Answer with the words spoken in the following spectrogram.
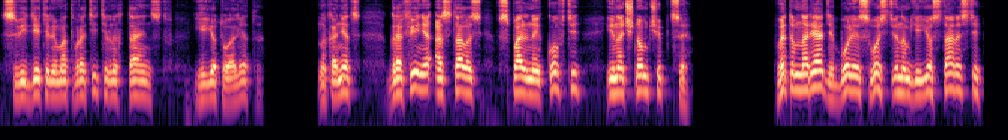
свидетелем отвратительных таинств ее туалета. Наконец, графиня осталась в спальной кофте и ночном чепце. В этом наряде, более свойственном ее старости,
